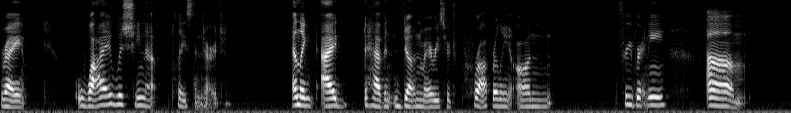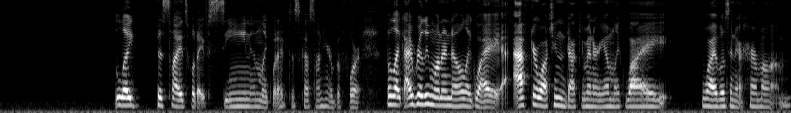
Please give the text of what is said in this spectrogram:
right? Why was she not placed in charge? And like I haven't done my research properly on Free Britney. Um like besides what I've seen and like what I've discussed on here before. But like I really want to know like why after watching the documentary I'm like why why wasn't it her mom?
